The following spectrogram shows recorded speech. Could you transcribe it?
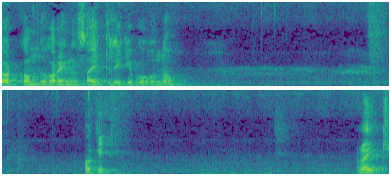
dot com എന്ന് പറയുന്ന സൈറ്റിലേക്ക് പോകുന്നു. ഓക്കെ റൈറ്റ്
